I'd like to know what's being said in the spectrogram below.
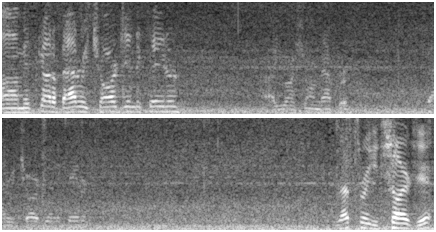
Um, it's got a battery charge indicator. Uh, you want to show them that first? Battery charge indicator. So that's where you charge it.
